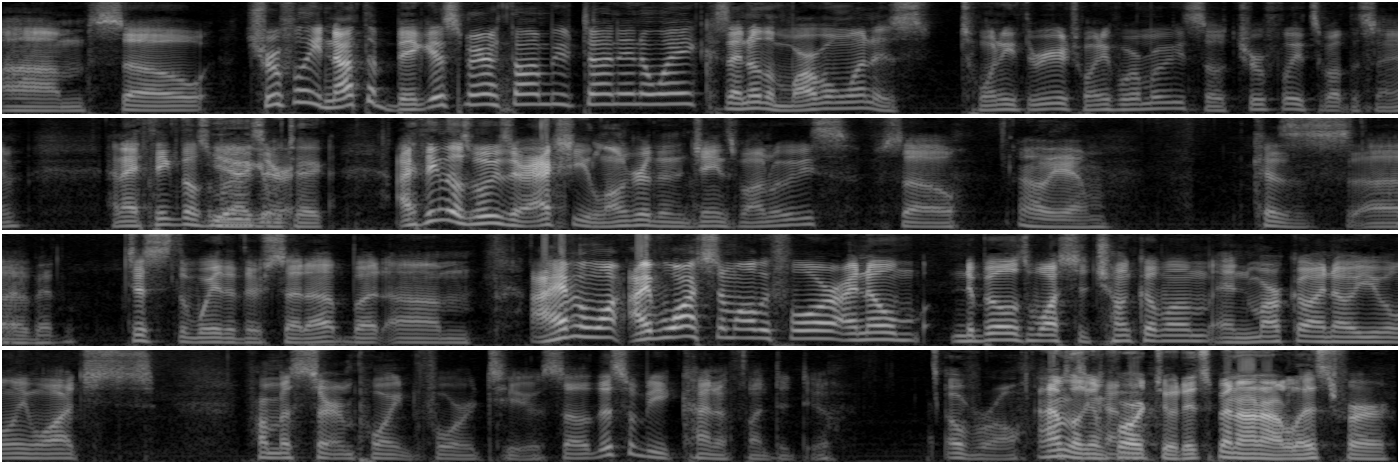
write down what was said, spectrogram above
Um, so truthfully, not the biggest marathon we've done in a way because I know the Marvel one is 23 or 24 movies. So truthfully, it's about the same. And I think those yeah, movies give are. Take. I think those movies are actually longer than the James Bond movies. So Oh yeah. because uh, just the way that they're set up. But um, I haven't. Wa- I've watched them all before. I know Nabil's watched a chunk of them, and Marco, I know you only watched from a certain point forward too. So this will be kind of fun to do overall. I'm looking forward to it. It's been on our list for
